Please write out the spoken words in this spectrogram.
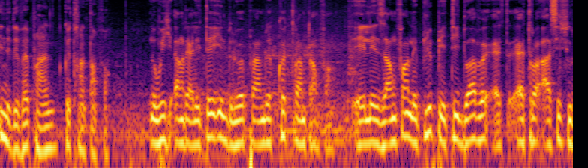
il ne devait prendre que 30 enfants. Oui, en réalité, il ne devait prendre que 30 enfants. Et les enfants les plus petits doivent être, être assis sur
